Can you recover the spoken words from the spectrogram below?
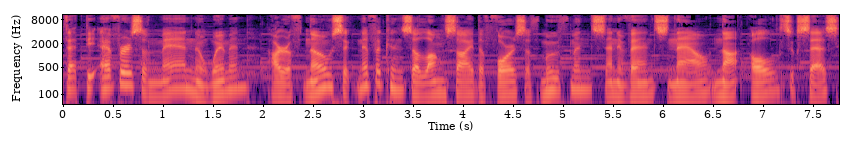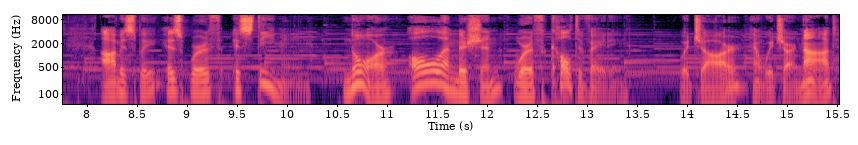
that the efforts of men and women are of no significance alongside the force of movements and events now not all success obviously is worth esteeming, nor all ambition worth cultivating. Which are and which are not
